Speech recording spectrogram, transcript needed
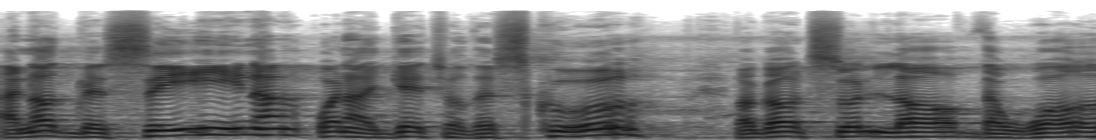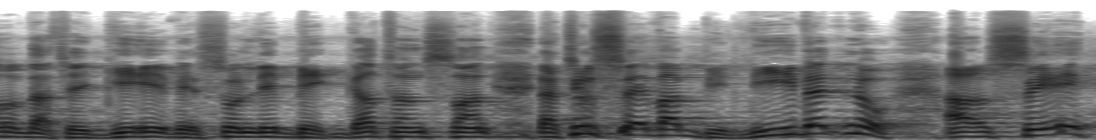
I'll not be seen when I get to the school for God so loved the world that he gave his only begotten son, that whosoever believeth, no. I'll say,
